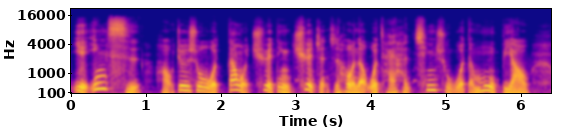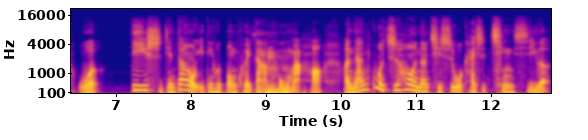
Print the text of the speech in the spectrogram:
也因此，好，就是说我当我确定确诊之后呢，我才很清楚我的目标。我第一时间，当然我一定会崩溃大哭嘛，哈，啊，难过之后呢，其实我开始清晰了，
